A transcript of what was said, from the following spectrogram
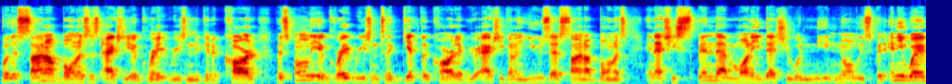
But the sign up bonus is actually a great reason to get a card. But it's only a great reason to get the card if you're actually going to use that sign up bonus and actually spend that money that you would need, normally spend anyway.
